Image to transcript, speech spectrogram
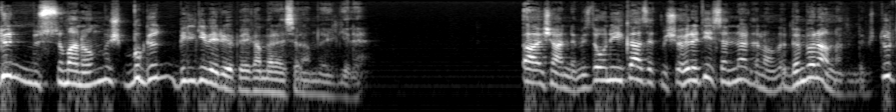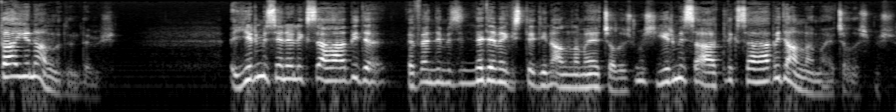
dün Müslüman olmuş, bugün bilgi veriyor Peygamber aleyhisselamla ilgili. Ayşe annemiz de onu ikaz etmiş. Öyle değil sen nereden anladın? Ben böyle anladım demiş. Dur daha yeni anladın demiş. E 20 senelik sahabi de Efendimizin ne demek istediğini anlamaya çalışmış. 20 saatlik sahabi de anlamaya çalışmış.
